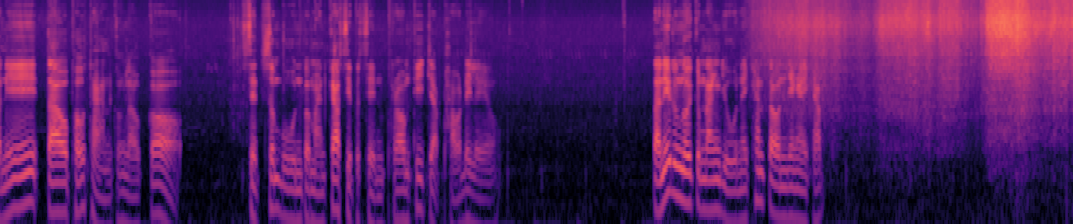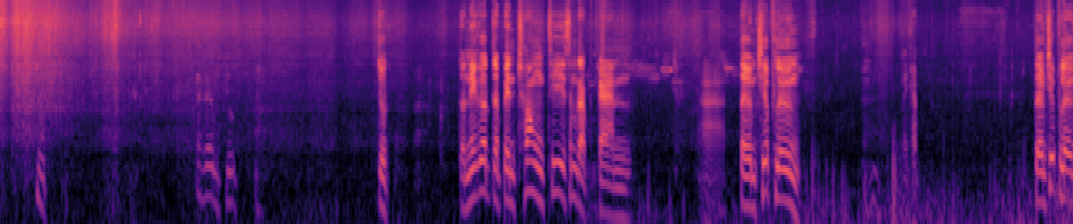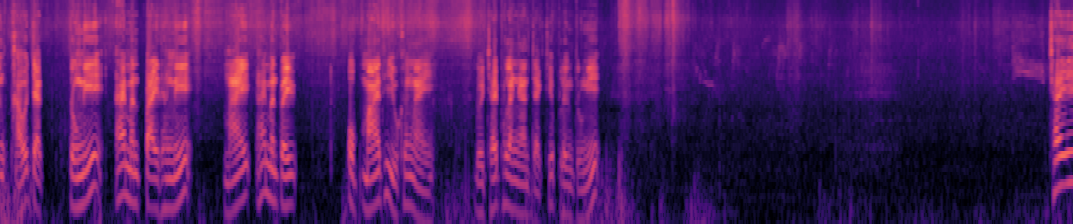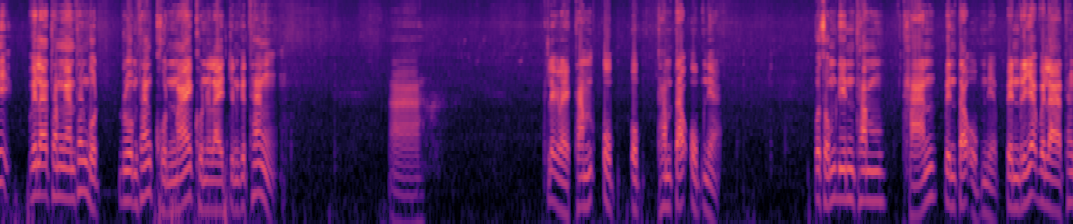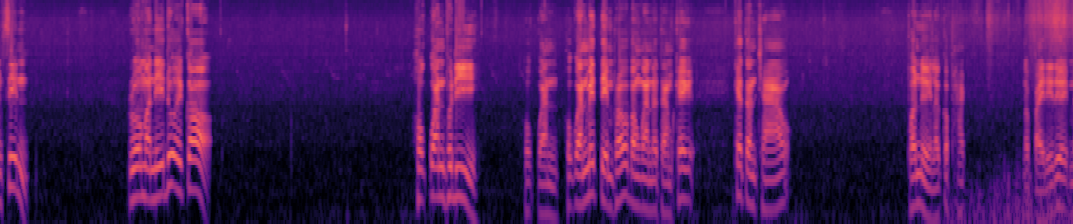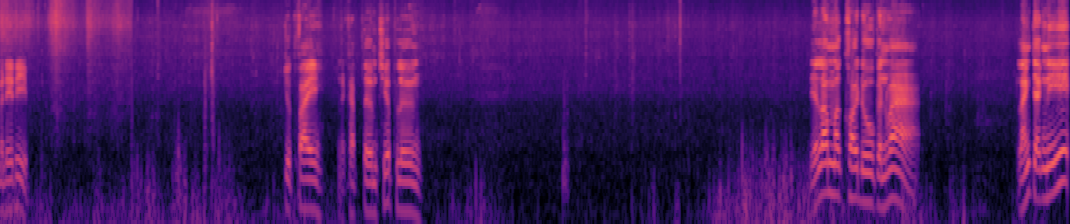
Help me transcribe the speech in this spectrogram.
ตอนนี้เตาเผาถ่านของเราก็เสร็จสมบูรณ์ประมาณ 90%พร้อมที่จะเผาได้แล้ว ตอนนี้ลุงนวยกำลังอยู่ในขั้นตอนยังไงครับเริ่มจุด ตอนนี้ก็จะเป็นช่องที่สำหรับการอ่าเติมเชื้อเพลิงนะครับ เติมเชื้อเพลิงเผาจากตรงนี้ให้มันไปทางนี้ ไม้ให้มันไปอบไม้ที่อยู่ข้างใน โดยใช้พลังงานจากเชื้อเพลิงตรงนี้ ใช้เวลาทำงานทั้งหมดรวมทั้งขนไม้ขนอะไรจนกระทั่งอ่าเรียกอะไรทำอบอบทำเตาอบเนี่ยผสมดินทำฐานเป็นเตาอบเนี่ยเป็นระยะเวลาทั้งสิ้น รวมวันนี้ด้วยก็ หกวันพอดีหกวันหกวันไม่เต็มเพราะว่าบางวันเราทำแค่แค่ตอนเช้าพอเหนื่อยเราก็พักเราไปเรื่อยๆไม่ได้รีบ จุดไฟนะครับ เติมเชื้อเพลิง เดี๋ยวเรามาคอยดูกันว่า หลังจากนี้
